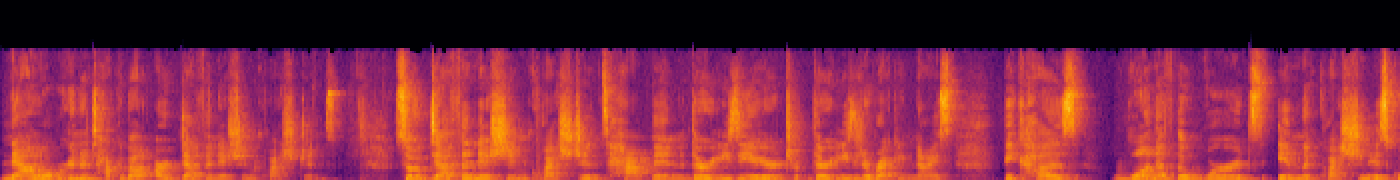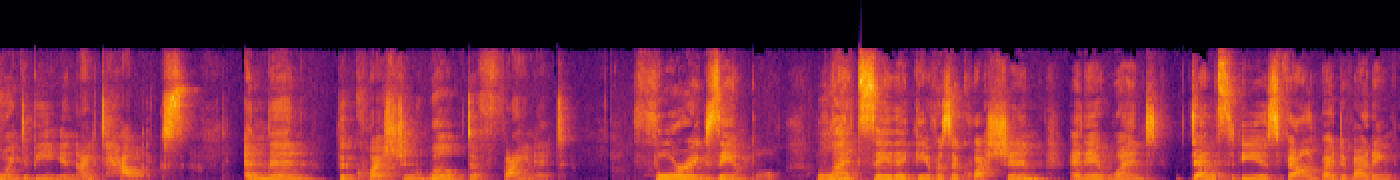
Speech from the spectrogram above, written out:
Now, what we're going to talk about are definition questions. So, definition questions happen, they're easier to, they're easy to recognize because one of the words in the question is going to be in italics, and then the question will define it. For example, let's say they gave us a question and it went density is found by dividing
